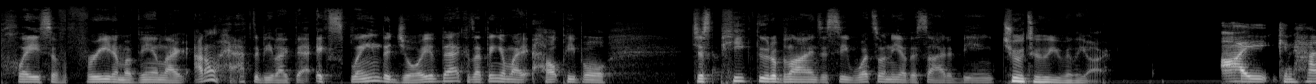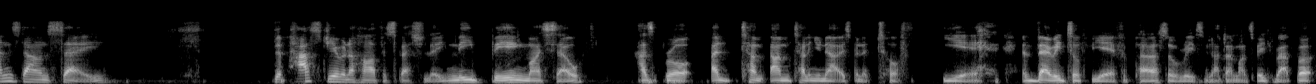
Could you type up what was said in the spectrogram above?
place of freedom of being like, I don't have to be like that. Explain the joy of that because I think it might help people just peek through the blinds to see what's on the other side of being true to who you really are. I can hands down say the past year and a half, especially me being myself, has brought, and t- I'm telling you now, it's been a tough year, a very tough year for personal reasons I don't mind speaking about, but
